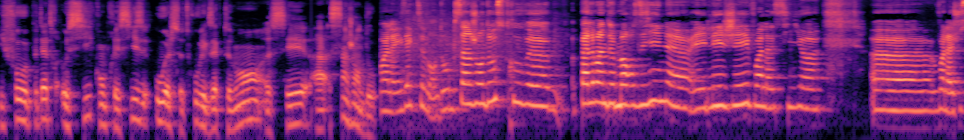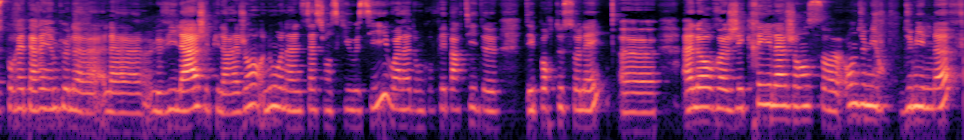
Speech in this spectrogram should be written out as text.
Il faut peut-être aussi qu'on précise où elle se trouve exactement. C'est à Saint-Jean-d'Eau. Voilà, exactement. Donc Saint-Jean-d'Eau se trouve pas loin de Morzine et Léger. Voilà, si voilà, juste pour réparer un peu la, la, le village et puis la région. Nous, on a une station ski aussi, voilà, donc on fait partie de, des Portes Soleil. Euh, alors, j'ai créé l'agence euh, en 2000, 2009.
